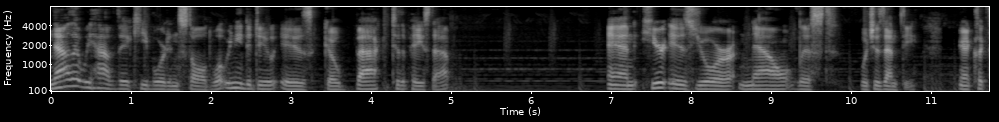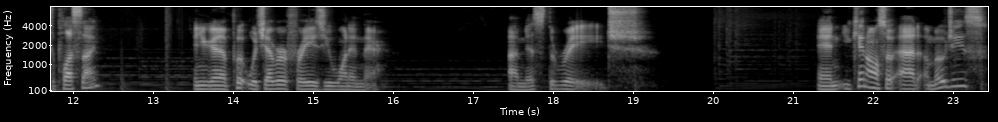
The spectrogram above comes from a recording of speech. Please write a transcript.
Now that we have the keyboard installed, what we need to do is go back to the Paste app. And here is your now list, which is empty. You're to click the plus sign, and you're to put whichever phrase you want in there. I miss the rage. And you can also add emojis.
